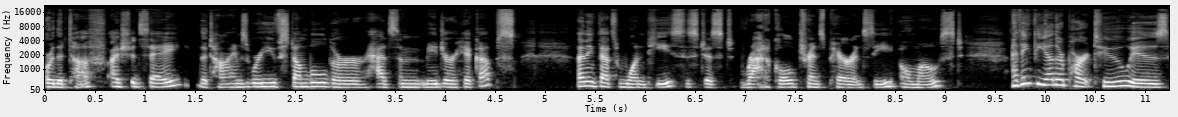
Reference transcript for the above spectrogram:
or the tough, I should say, the times where you've stumbled or had some major hiccups. I think that's one piece, is just radical transparency almost. I think the other part too is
